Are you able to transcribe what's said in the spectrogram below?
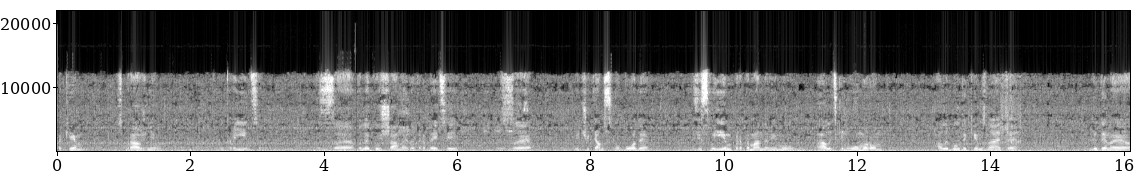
таким справжнім українцем з великою шаною до традицій, з відчуттям свободи, зі своїм притаманним йому галицьким гумором, але був таким, знаєте, людиною,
